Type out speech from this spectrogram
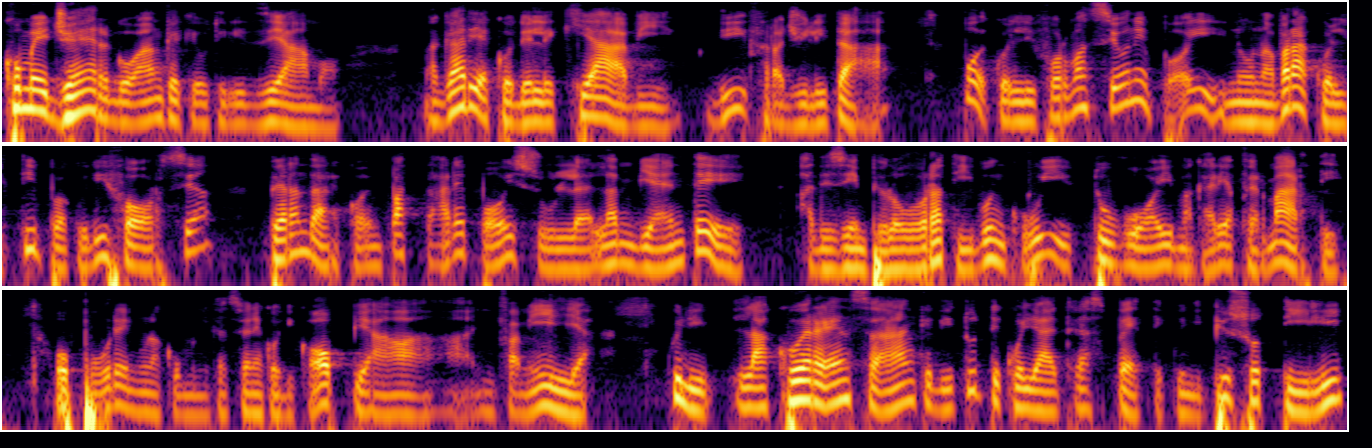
come gergo anche che utilizziamo, magari ecco delle chiavi di fragilità, poi quell'informazione poi non avrà quel tipo ecco, di forza per andare a impattare poi sull'ambiente, ad esempio lavorativo, in cui tu vuoi magari affermarti, oppure in una comunicazione di coppia, in famiglia. Quindi la coerenza anche di tutti quegli altri aspetti, quindi più sottili,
